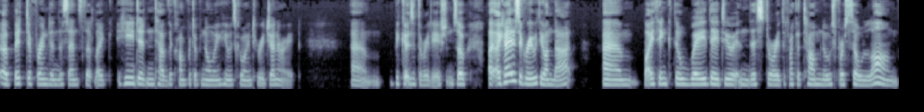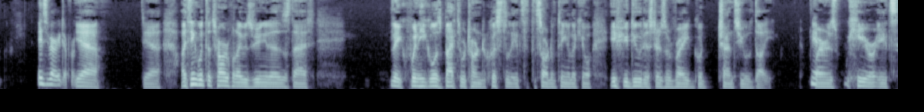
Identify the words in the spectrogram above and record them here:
a bit different in the sense that like he didn't have the comfort of knowing he was going to regenerate. um, because of the radiation. So I, I kind of disagree with you on that. Um, but I think the way they do it in this story, the fact that Tom knows for so long, is very different. Yeah, yeah. I think with the third, what I was viewing it as that, like when he goes back to return to Crystal, it's the sort of thing of like you know, if you do this, there's a very good chance you'll die. Yeah. Whereas here, it's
